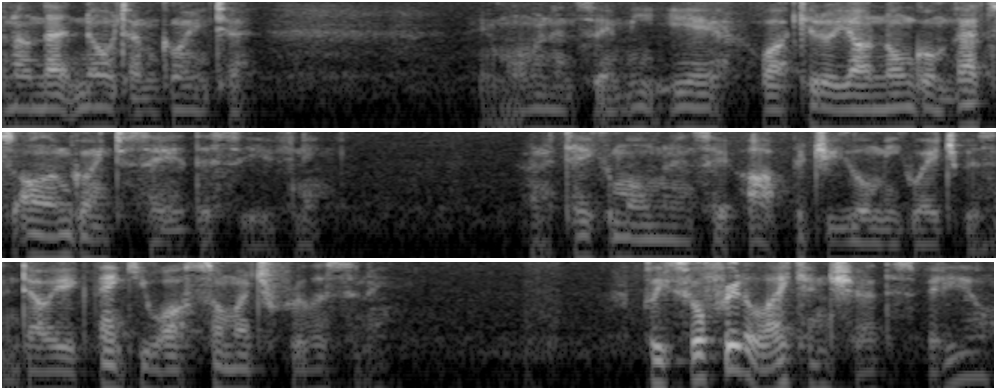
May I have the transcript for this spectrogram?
And on that note, I'm going to a moment and say, Mi e wakiro ya nongom. That's all I'm going to say this evening. I'm going to take a moment and say, ah, Apajigo migwejbis Thank you all so much for listening. Please feel free to like and share this video.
